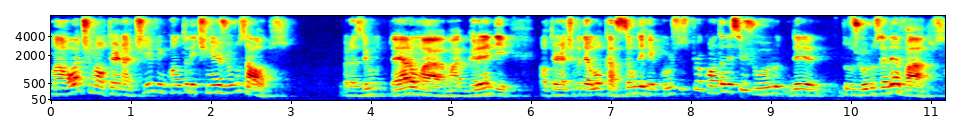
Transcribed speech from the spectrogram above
uma ótima alternativa enquanto ele tinha juros altos. O Brasil era uma, uma grande alternativa de alocação de recursos por conta desse juro, de, dos juros elevados.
